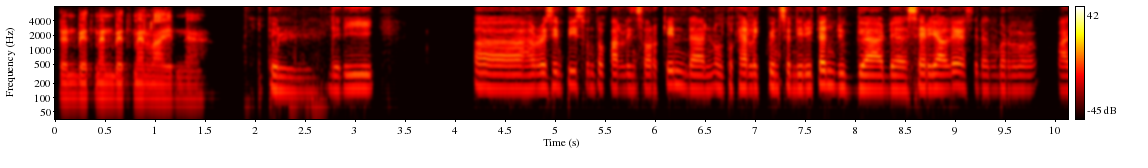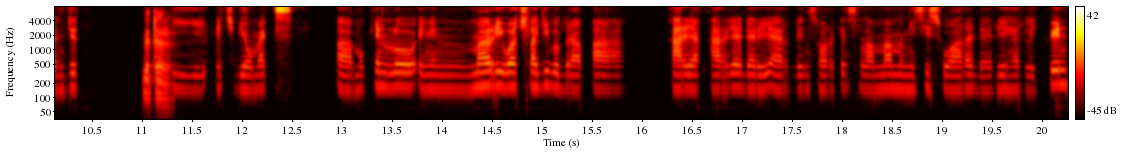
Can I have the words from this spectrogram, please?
Dan Batman Batman lainnya. Betul. Jadi uh, rest in peace untuk Erlin Sorkin dan untuk Harley Quinn sendiri kan juga ada serialnya yang sedang berlanjut betul. di HBO Max. Uh, mungkin lo ingin merewatch lagi beberapa karya-karya dari Erlin Sorkin selama mengisi suara dari Harley Quinn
